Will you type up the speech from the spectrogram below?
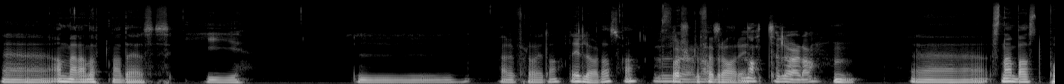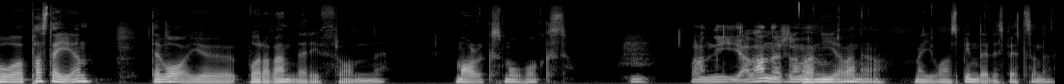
Eh, anmälan öppnades i... Är det för dag idag? Det är lördags va? Första Lördag- februari. Natt till lördag. Mm. Eh, snabbast på pastejen. Det var ju våra vänner ifrån Marks Mohawks. Våra nya vänner till Våra nya vänner ja. Med Johan Spindel i spetsen där.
